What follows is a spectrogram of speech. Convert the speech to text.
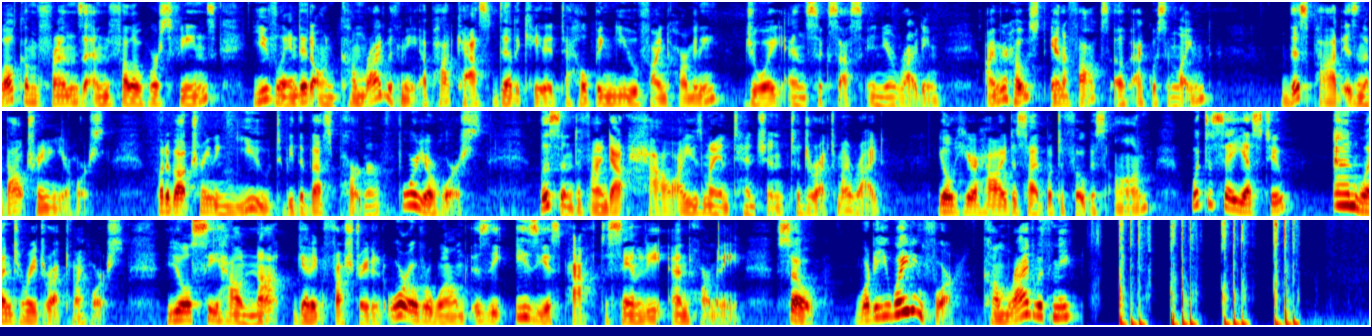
Welcome, friends and fellow horse fiends. You've landed on Come Ride With Me, a podcast dedicated to helping you find harmony, joy, and success in your riding. I'm your host, Anna Fox of Equus Enlightened. This pod isn't about training your horse, but about training you to be the best partner for your horse. Listen to find out how I use my intention to direct my ride. You'll hear how I decide what to focus on, what to say yes to, and when to redirect my horse. You'll see how not getting frustrated or overwhelmed is the easiest path to sanity and harmony. So, what are you waiting for? Come ride with me.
